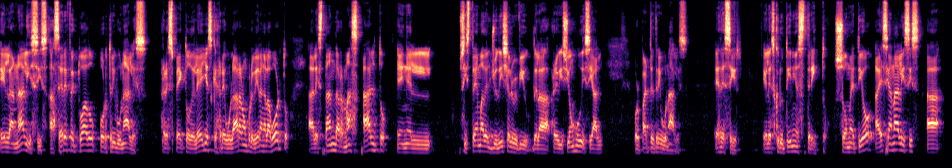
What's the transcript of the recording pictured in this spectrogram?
el análisis a ser efectuado por tribunales respecto de leyes que regularan o prohibieran el aborto al estándar más alto en el sistema del judicial review, de la revisión judicial por parte de tribunales. Es decir, el escrutinio estricto. Sometió a ese análisis a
